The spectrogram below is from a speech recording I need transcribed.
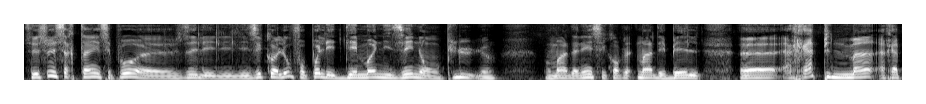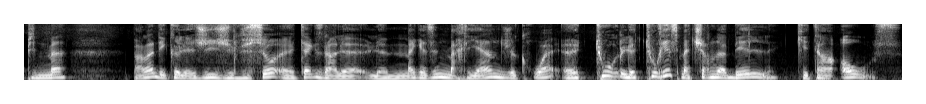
C'est sûr et certain, c'est pas, euh, je les, les, les écolos, faut pas les démoniser non plus, là. À un moment donné, c'est complètement débile. Euh, rapidement, rapidement, parlant d'écologie, j'ai vu ça, un texte dans le, magazine Marianne, je crois, un tour, le tourisme à Tchernobyl qui est en hausse.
